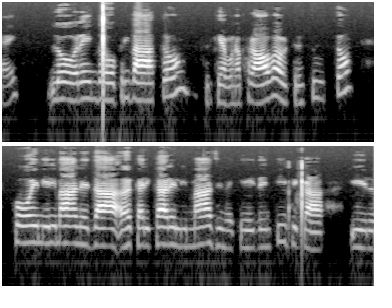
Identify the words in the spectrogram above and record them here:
okay. lo rendo privato perché è una prova oltretutto, poi mi rimane da eh, caricare l'immagine che identifica il,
